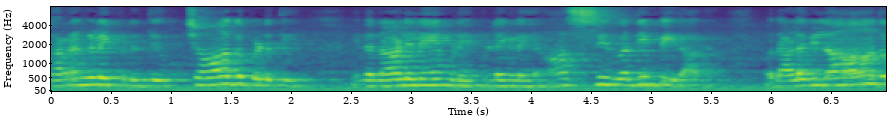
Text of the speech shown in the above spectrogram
கரங்களை பிடித்து உற்சாகப்படுத்தி இந்த நாளிலே உடைய பிள்ளைகளை ஆசீர்வதிப்பீராக. அது அளவில்லாத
